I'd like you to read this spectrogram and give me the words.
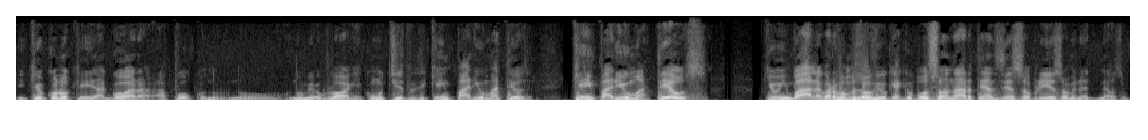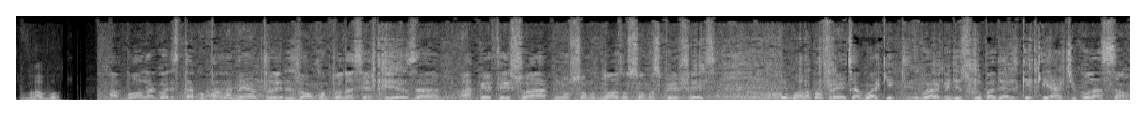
e que eu coloquei agora há pouco no, no, no meu blog com o título de Quem Pariu Mateus. Quem pariu Mateus? Que o embala. Agora vamos ouvir o que é que o Bolsonaro tem a dizer sobre isso, Almirante Nelson, por favor. A bola agora está com o parlamento. Eles vão com toda certeza aperfeiçoar, não somos, nós não somos perfeitos, e bola para frente. Agora, que, agora me desculpa, Délis, o que, que é articulação?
